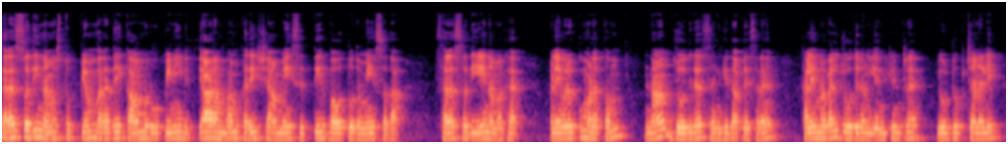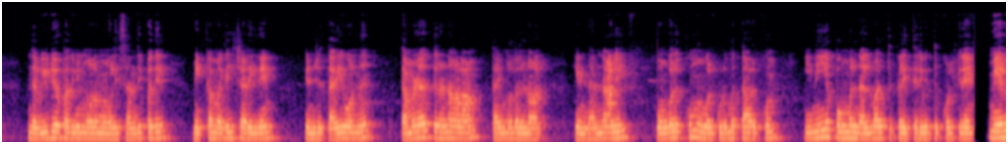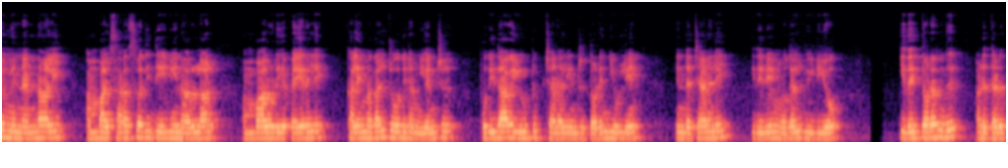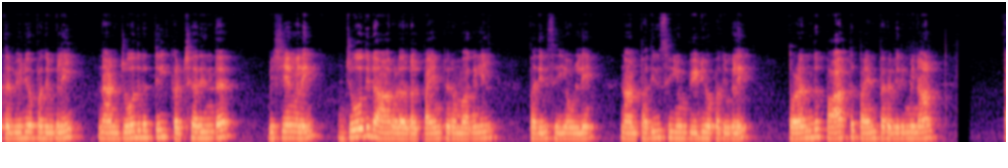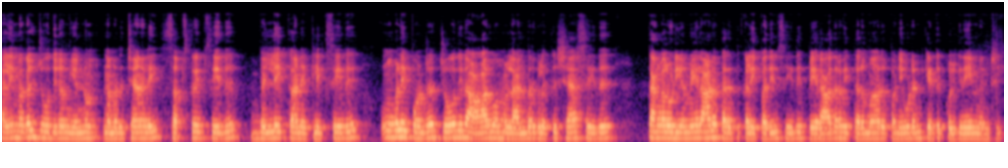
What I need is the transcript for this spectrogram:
சரஸ்வதி நமஸ்துப்யம் வரதே காமரூபிணி வித்யாரம்பம் கரிஷாமே சித்திர் பவத்துதமே சதா. சரஸ்வதியே நமக. அனைவருக்கும் வணக்கம். நான் ஜோதிடர் சங்கீதா பேசுகிறேன் கலைமகள் ஜோதிடம் என்கின்ற யூடியூப் சேனலில் இந்த வீடியோ பதிவின் மூலம் உங்களை சந்திப்பதில் மிக்க மகிழ்ச்சி அடைகிறேன். இன்று தை ஒன்று தமிழர் திருநாளாம் தை முதல் நாள். என் நன்னாளில் உங்களுக்கும் உங்கள் குடும்பத்தாருக்கும் இனிய பொங்கல் நல்வாழ்த்துக்களை தெரிவித்துக் கொள்கிறேன். மேலும் இந்நன்னாளில் அம்பாள் சரஸ்வதி தேவியின் அருளால் அம்பாளுடைய பெயரிலே கலைமகள் ஜோதிடம் என்று புதிதாக யூடியூப் சேனல் என்று தொடங்கியுள்ளேன். இந்த சேனலில் இதுவே முதல் வீடியோ. இதைத் தொடர்ந்து அடுத்தடுத்த வீடியோ பதிவுகளில் நான் ஜோதிடத்தில் கற்றறிந்த விஷயங்களை ஜோதிட ஆர்வலர்கள் பயன்பெறும் வகையில் பதிவு செய்ய உள்ளேன். நான் பதிவு செய்யும் வீடியோ பதிவுகளை தொடர்ந்து பார்த்து பயன்பெற விரும்பினால் கலைமகள் ஜோதிடம் என்னும் நமது சேனலை சப்ஸ்கிரைப் செய்து பெல்லைக்கானை கிளிக் செய்து உங்களை போன்ற ஜோதிட ஆர்வமுள்ள அன்பர்களுக்கு ஷேர் செய்து தங்களுடைய மேலான கருத்துக்களை பதிவு செய்து பேராதரவை தருமாறு பணிவுடன் கேட்டுக்கொள்கிறேன். நன்றி.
